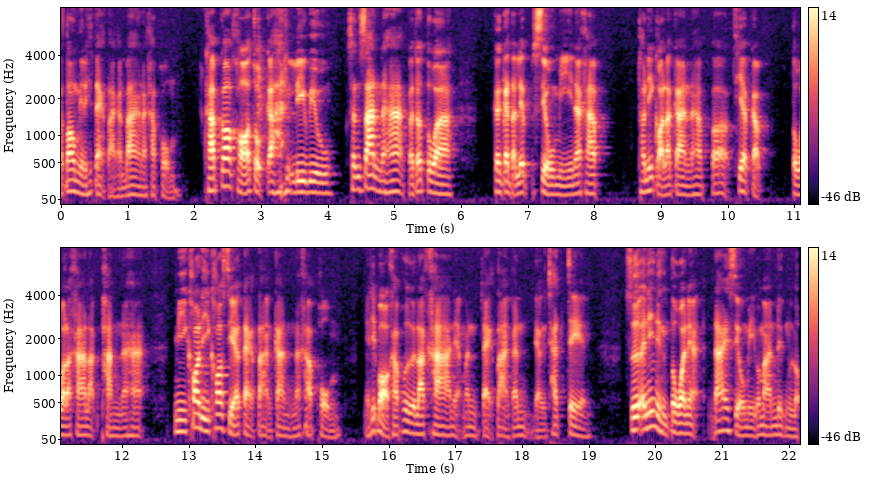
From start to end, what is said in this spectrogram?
ก็ต้องมีอะไรที่แตกต่างกันบ้างนะครับผมครับก็ขอจบการรีวิวสั้นๆนะฮะกับเจ้าตัวกันไกรตัดเล็บเซี่ยมีนะครับเท่านี้ก่อนละกันนะครับ ก็เทียบกับตัวราคาหลักพันนะฮะมีข้อดีข้อเสียแตกต่างกันนะครับผม อย่างที่บอกครับคือราคาเนี่ยมันแตกต่างกันอย่างชัดเจน ซื้ออันนี้ 1 ตัวเนี่ยได้เสี่ยวมีประมาณ 1โล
